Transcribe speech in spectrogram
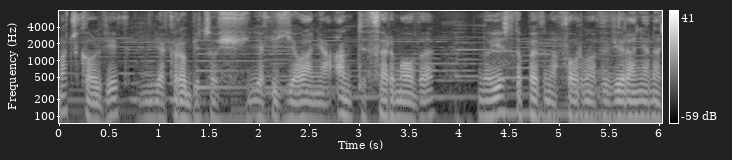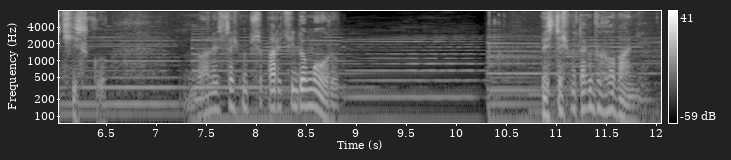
Aczkolwiek, jak robię coś, jakieś działania antyfermowe, no jest to pewna forma wywierania nacisku. No ale jesteśmy przyparci do muru. My jesteśmy tak wychowani.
